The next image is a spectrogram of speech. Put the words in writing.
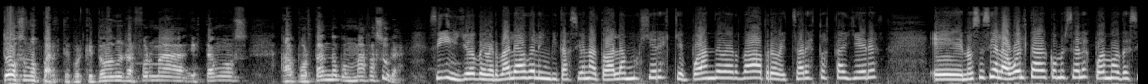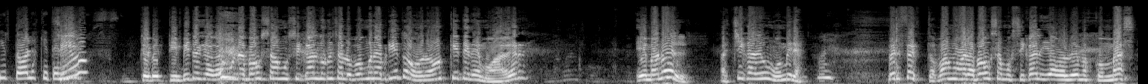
todos somos parte, porque todos de otra forma estamos aportando con más basura. Sí, yo de verdad le hago la invitación a todas las mujeres que puedan de verdad aprovechar estos talleres. Eh, no sé si a la vuelta de comerciales podemos decir todos los que tenemos. ¿Sí? Te, te invito a que hagamos una pausa musical, Dorita, ¿lo pongo en aprieto o no? ¿Qué tenemos? A ver. Emanuel, a chica de humo, mira. Perfecto, vamos a la pausa musical y ya volvemos con más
